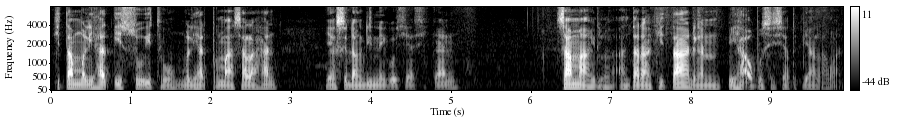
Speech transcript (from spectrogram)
kita melihat isu itu, melihat permasalahan yang sedang dinegosiasikan sama gitu loh antara kita dengan pihak oposisi atau pihak lawan.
